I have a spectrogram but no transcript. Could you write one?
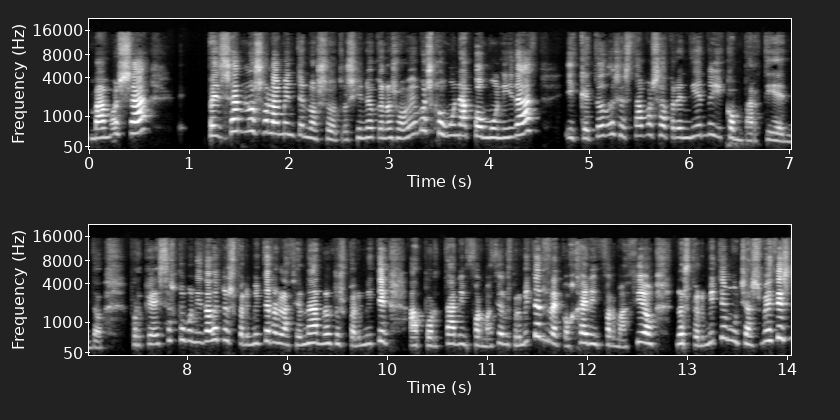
vamos a pensar no solamente en nosotros, sino que nos movemos como una comunidad y que todos estamos aprendiendo y compartiendo, porque estas comunidades nos permiten relacionarnos, nos permiten aportar información, nos permiten recoger información, nos permiten muchas veces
